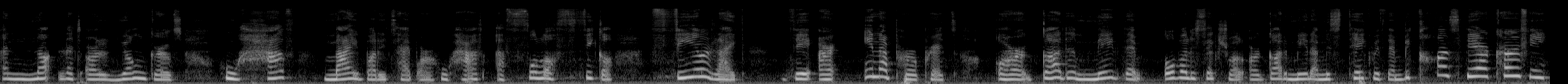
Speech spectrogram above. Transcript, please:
and not let our young girls who have my body type or who have a fuller figure feel like they are inappropriate or God made them overly sexual or God made a mistake with them because they are curvy.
